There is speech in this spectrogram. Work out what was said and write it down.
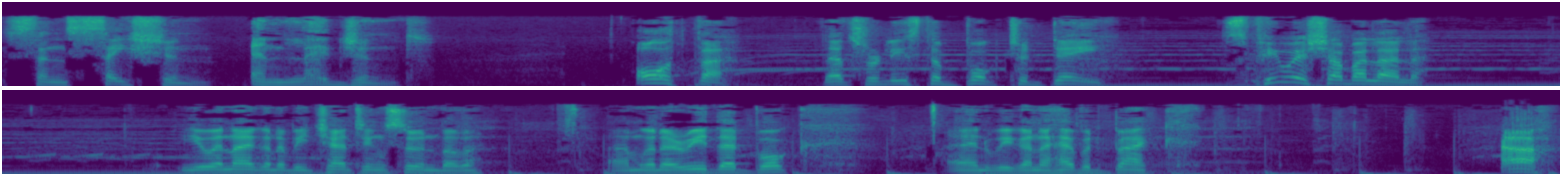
sensation and legend. Author that's released a book today. Siphiwe Tshabalala you and I are going to be chatting soon, Baba. I'm going to read that book and we're going to have it back. Ah,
